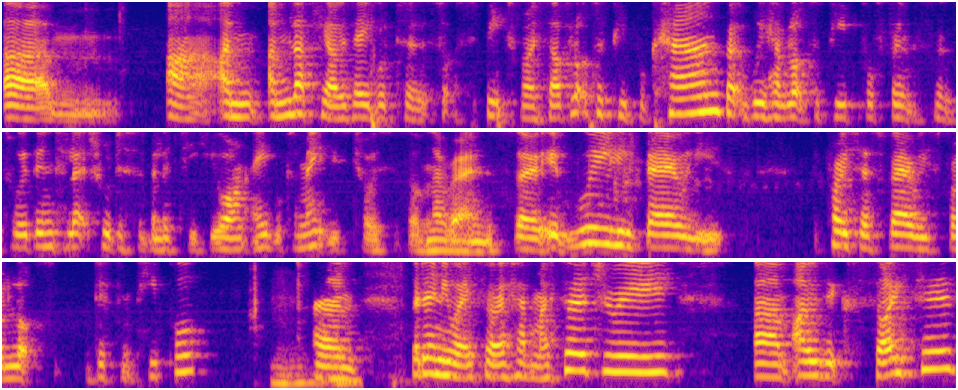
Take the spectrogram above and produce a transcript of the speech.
Um, uh, I'm, I'm lucky I was able to sort of speak for myself. Lots of people can, but we have lots of people, for instance, with intellectual disability who aren't able to make these choices on their own. So it really varies. The process varies for lots of different people. Mm -hmm. um, but anyway, so I had my surgery. Um, I was excited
